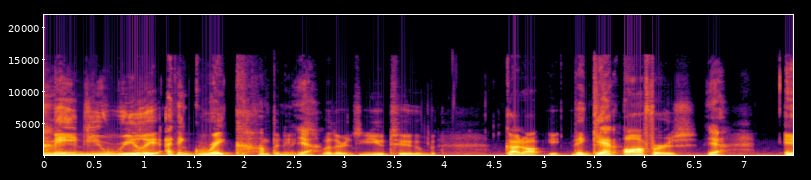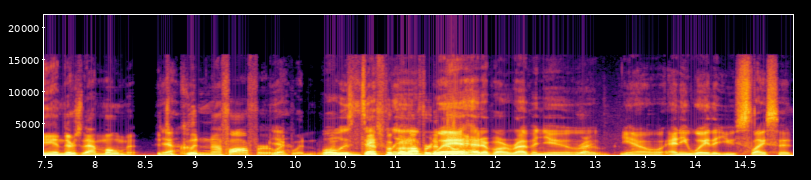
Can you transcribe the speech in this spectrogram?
made you really, I think, great companies, Yeah. whether it's YouTube, got off, they get offers yeah. and there's that moment. It's Yeah. a good enough offer. Yeah. Like when, well, it was Facebook definitely got offered way ahead of our revenue. Right. You know, any way that you slice it,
